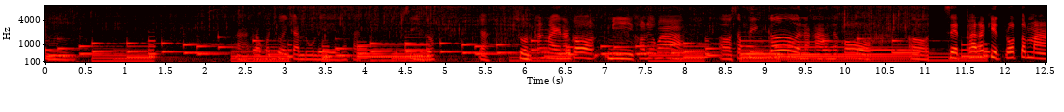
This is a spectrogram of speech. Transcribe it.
อืมอะเราก็ช่วยกันดูแลนะคะสี่เนาะ จ้ะส่วนข้างในนั้นก็มีเขาเรียกว่าสปริงเกอร์นะคะ แล้วก็เสร็จภารกิจรดต้นไม้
